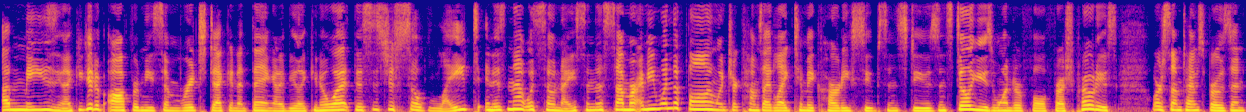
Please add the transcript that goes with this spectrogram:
amazing. Like you could have offered me some rich, decadent thing, and I'd be like, you know what? This is just so light. And isn't that what's so nice in the summer? I mean, when the fall and winter comes, I'd like to make hearty soups and stews and still use wonderful fresh produce or sometimes frozen.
